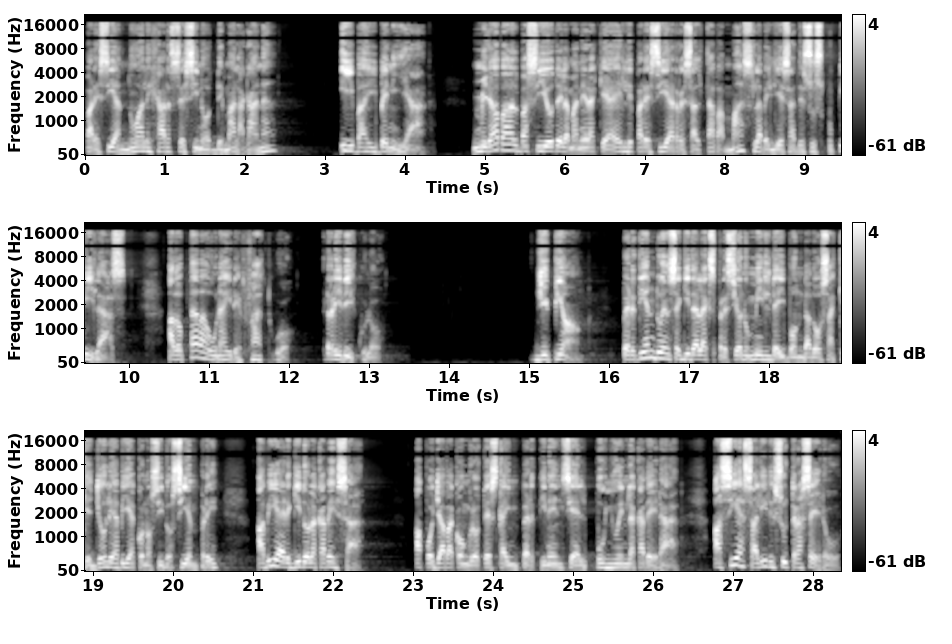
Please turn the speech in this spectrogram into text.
parecía no alejarse sino de mala gana, iba y venía. Miraba al vacío de la manera que a él le parecía resaltaba más la belleza de sus pupilas. Adoptaba un aire fatuo, ridículo. Gipion, perdiendo enseguida la expresión humilde y bondadosa que yo le había conocido siempre, había erguido la cabeza, apoyaba con grotesca impertinencia el puño en la cadera, hacía salir su trasero,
